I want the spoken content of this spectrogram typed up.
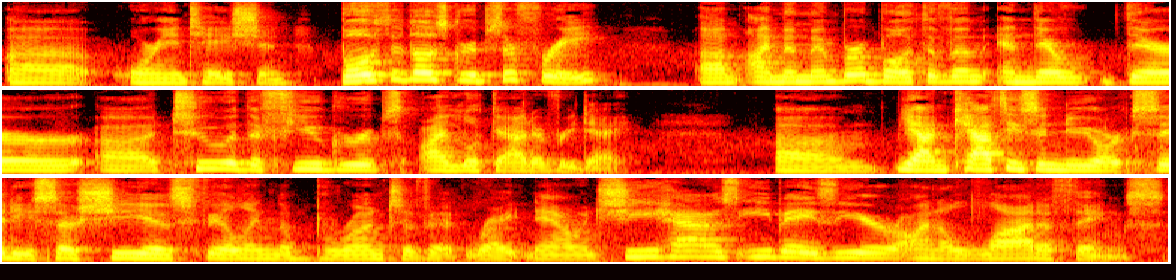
uh, orientation. Both of those groups are free. Um, I'm a member of both of them, and they're they're uh, two of the few groups I look at every day. Um, yeah, and Kathy's in New York City, so she is feeling the brunt of it right now, and she has eBay's ear on a lot of things.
